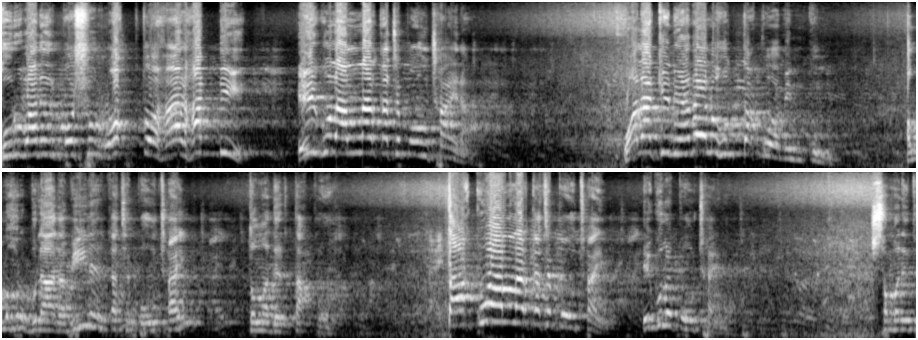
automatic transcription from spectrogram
কুরবানির পশুর রক্ত, হাড়, হাড্ডি, এইগুলো আল্লাহর কাছে পৌঁছায় না। কাছে পৌঁছায় তোমাদের আল্লাহর কাছে পৌঁছায়, এগুলো পৌঁছায় না। সম্মানিত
